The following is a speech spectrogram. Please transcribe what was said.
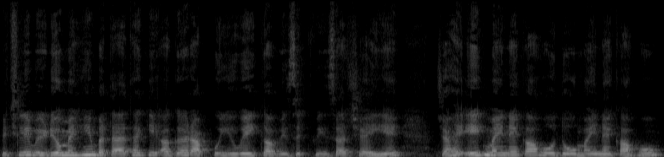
पिछली वीडियो में ही बताया था कि अगर आपको यूएई का विज़िट वीज़ा चाहिए, चाहे एक महीने का हो, दो महीने का हो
